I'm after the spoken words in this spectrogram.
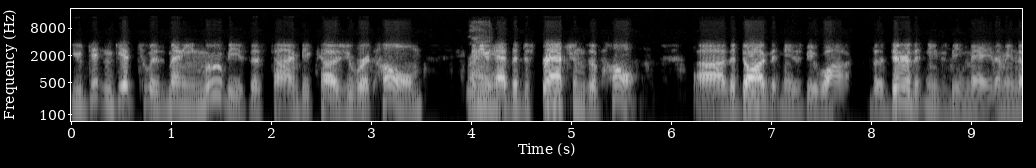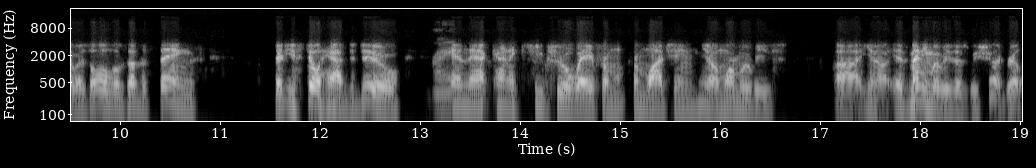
you didn't get to as many movies this time because you were at home and you had the distractions of home, uh, the dog that needs to be walked, the dinner that needs to be made. I mean, there was all those other things that you still had to do, right. and that kind of keeps you away from from watching, you know, more movies. Uh, you know, as many movies as we should, really.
